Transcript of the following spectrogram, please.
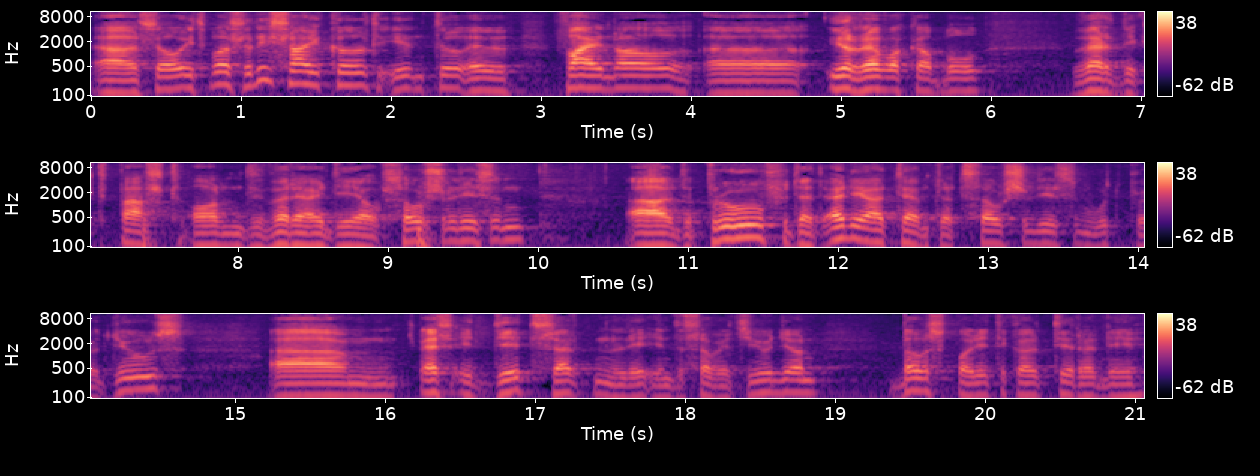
Uh, so it was recycled into a final, uh, irrevocable verdict passed on the very idea of socialism, uh, the proof that any attempt at socialism would produce, um, as it did certainly in the Soviet Union, both political tyranny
